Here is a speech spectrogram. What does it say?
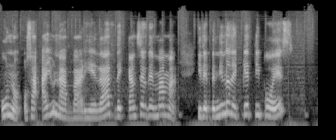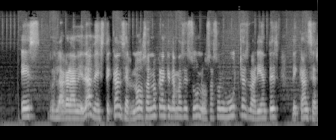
uno, o sea, hay una variedad de cáncer de mama y dependiendo de qué tipo es, es pues, la gravedad de este cáncer, ¿no? O sea, no crean que nada más es uno, o sea, son muchas variantes de cáncer.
